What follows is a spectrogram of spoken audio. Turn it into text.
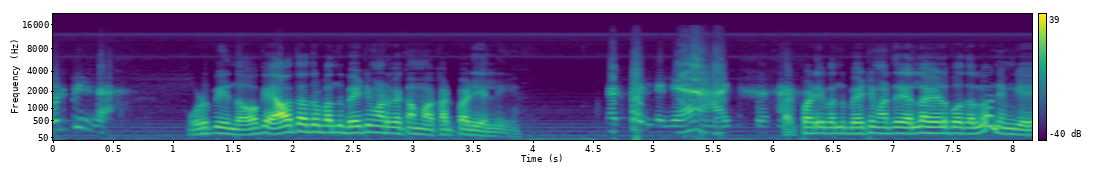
ಉಡುಪಿಯಿಂದ. ಉಡುಪಿಯಿಂದ. ಓಕೆ ಯಾವತ್ತಾದ್ರೂ ಬಂದು ಭೇಟಿ ಮಾಡಬೇಕಮ್ಮ ಕಟ್ಪಾಡಿಯಲ್ಲಿ ಕಟ್ಪಾಡಿಯಲ್ಲಿಯಾ ಆಯ್ತು ಸರ್ ಹಾ. ಕಟ್ಪಾಡಿ ಬಂದು ಭೇಟಿ ಮಾಡಿದ್ರೆ ಎಲ್ಲ ಹೇಳ್ಬೋದಲ್ವಾ ನಿಮಗೆ?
